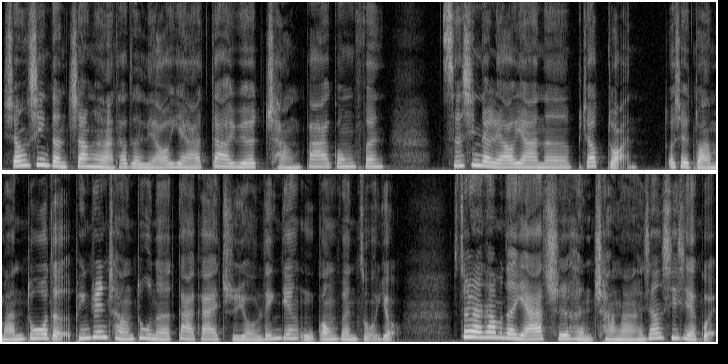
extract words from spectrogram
雄性的獐啊，它的獠牙大约长八公分，雌性的獠牙呢比较短，而且短蛮多的，平均长度呢大概只有零点五公分左右。虽然它们的牙齿很长啊，很像吸血鬼，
